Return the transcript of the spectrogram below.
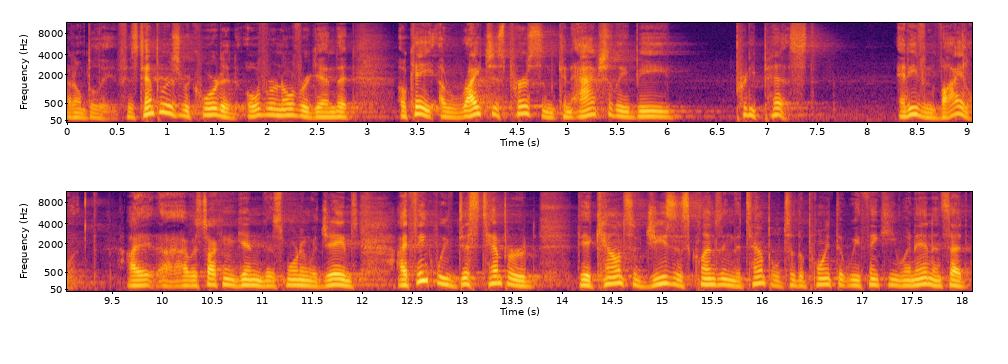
I don't believe. His temper is recorded over and over again that, okay, a righteous person can actually be pretty pissed and even violent. I, I was talking again this morning with James. I think we've distempered the accounts of Jesus cleansing the temple to the point that we think he went in and said,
